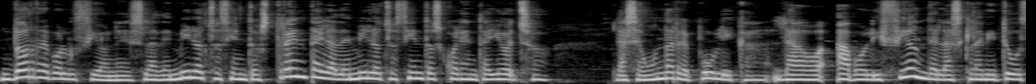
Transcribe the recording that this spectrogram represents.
dos revoluciones, la de 1830 y la de 1848, la Segunda República, la abolición de la esclavitud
